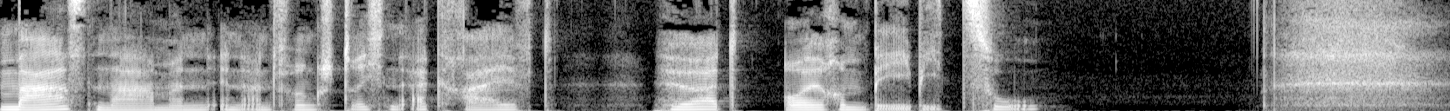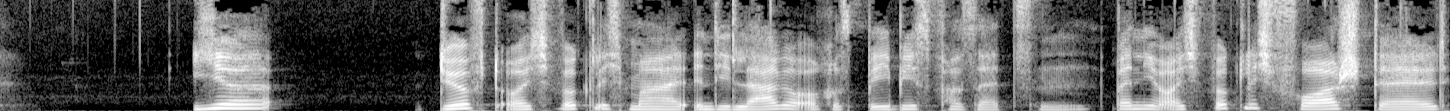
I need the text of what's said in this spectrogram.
Maßnahmen in Anführungsstrichen ergreift, hört eurem Baby zu. Ihr dürft euch wirklich mal in die Lage eures Babys versetzen. Wenn ihr euch wirklich vorstellt,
